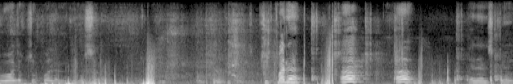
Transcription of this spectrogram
Bu balık çok balık mesela. Çıkmadı. Aa, aa. Neden çıkıyor?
